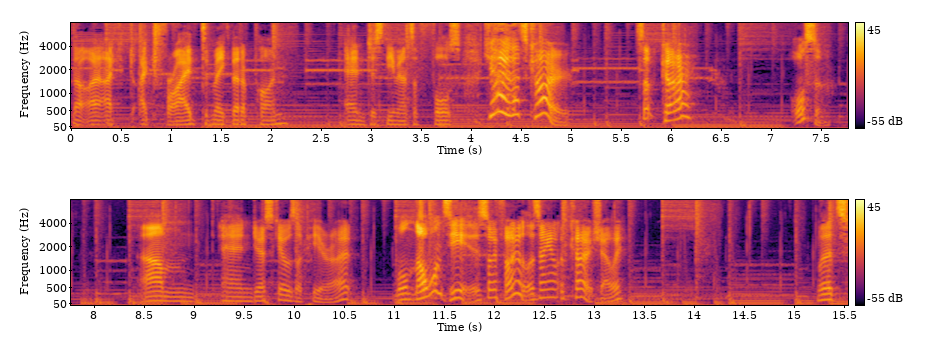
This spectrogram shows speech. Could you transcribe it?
No, I, I, I tried to make that a pun, and just the amount of force. Yeah, that's Ko! What's up, Ko? Awesome. Um, and Yosuke was up here, right? Well, no one's here, so fuck it. Let's hang out with Ko, shall we? Let's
